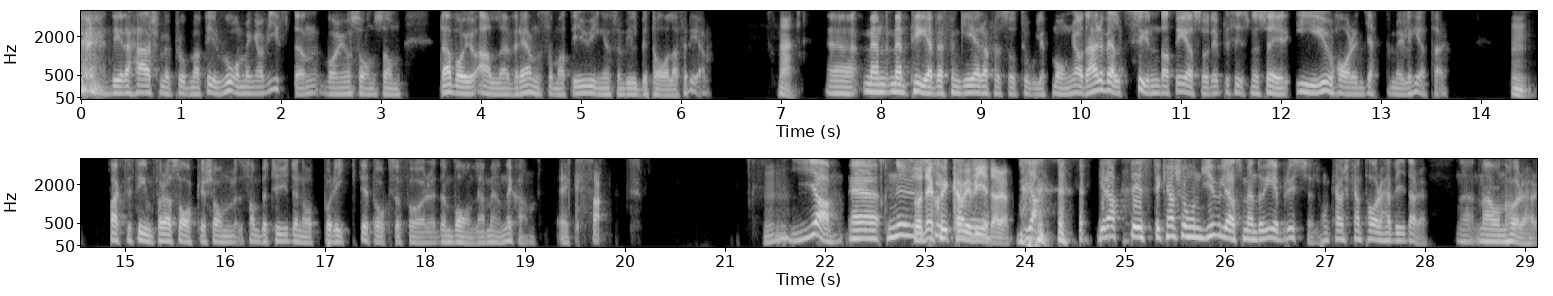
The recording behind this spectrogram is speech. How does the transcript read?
det är det här som är problematik. Roamingavgiften var ju en sån som, där var ju alla överens om att det är ju ingen som vill betala för det. Nej. Eh, men, men tv fungerar för så otroligt många och det här är väldigt synd att det är så. Det är precis som du säger, EU har en jättemöjlighet här. Mm. Faktiskt införa saker som, som betyder något på riktigt också för den vanliga människan. Exakt. Mm. Ja, eh, nu Så det skickar vi vidare. Ja. Grattis, det kanske hon Julia som ändå är i Bryssel. Hon kanske kan ta det här vidare när, när hon hör det här.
